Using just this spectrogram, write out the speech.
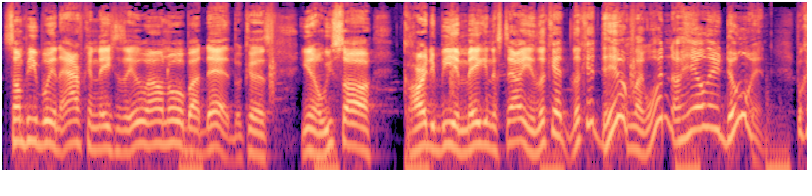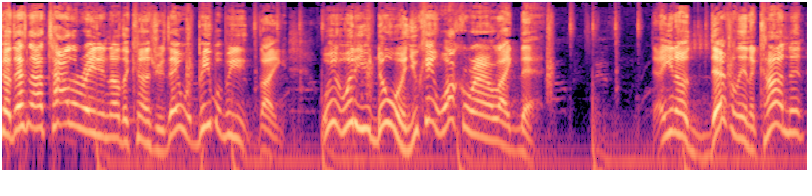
some people in African nations say, Oh, I don't know about that because, you know, we saw Cardi B and Megan Thee Stallion. Look at look at them. Like, what in the hell they're doing? Because that's not tolerated in other countries. They would people be like, what, what are you doing? You can't walk around like that. You know, definitely in the continent,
